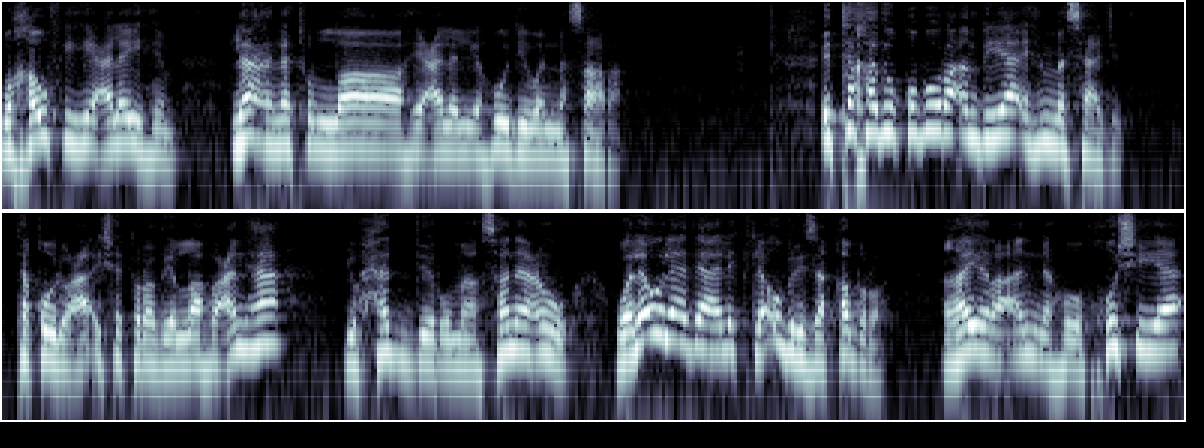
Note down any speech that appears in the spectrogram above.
وخوفه عليهم لعنة الله على اليهود والنصارى. اتخذوا قبور أنبيائهم مساجد. تقول عائشة رضي الله عنها يحذر ما صنعوا ولولا ذلك لأبرز قبره غير أنه خشي أن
